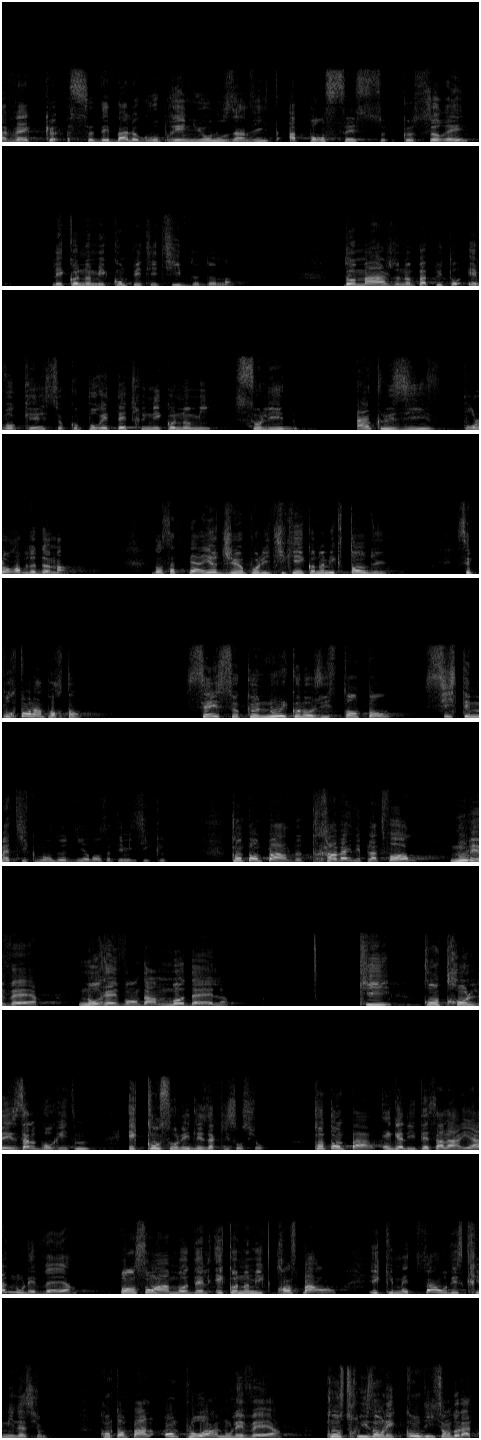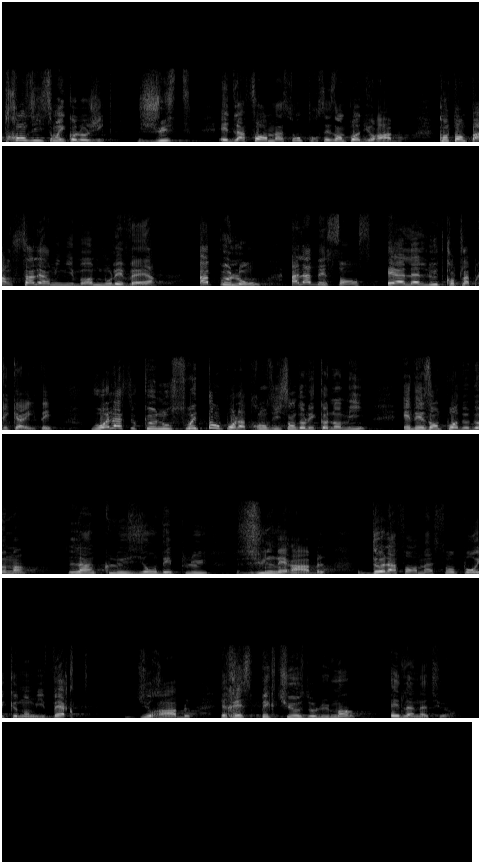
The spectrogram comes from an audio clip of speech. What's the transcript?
Avec ce débat, le groupe Réunion nous invite à penser ce que serait l'économie compétitive de demain. Dommage de ne pas plutôt évoquer ce que pourrait être une économie solide, inclusive pour l'Europe de demain. Dans cette période géopolitique et économique tendue, c'est pourtant l'important. C'est ce que nous, écologistes, tentons systématiquement de dire dans cet hémicycle. Quand on parle de travail des plateformes, nous les Verts, nous rêvons d'un modèle qui contrôle les algorithmes et consolide les acquis sociaux. Quand on parle égalité salariale, nous les Verts, pensons à un modèle économique transparent et qui mette fin aux discriminations. Quand on parle emploi, nous les Verts, construisons les conditions de la transition écologique juste et de la formation pour ces emplois durables. Quand on parle salaire minimum, nous les Verts, appelons à la décence et à la lutte contre la précarité. Voilà ce que nous souhaitons pour la transition de l'économie et des emplois de demain. L'inclusion des plus vulnérables, de la formation pour économie verte, durable, respectueuse de l'humain et de la nature.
